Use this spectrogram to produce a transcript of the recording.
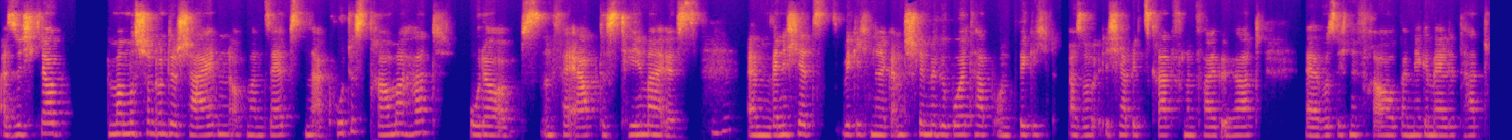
Also ich glaube, man muss schon unterscheiden, ob man selbst ein akutes Trauma hat oder ob es ein vererbtes Thema ist. Mhm. Ähm, wenn ich jetzt wirklich eine ganz schlimme Geburt habe und wirklich, also ich habe jetzt gerade von einem Fall gehört, äh, wo sich eine Frau bei mir gemeldet hat,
